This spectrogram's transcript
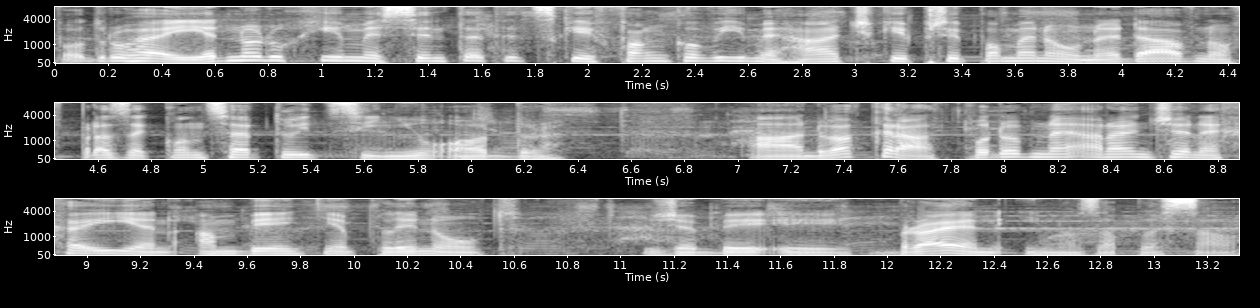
po druhé jednoduchými synteticky funkovými háčky připomenou nedávno v Praze koncertující New Order. A dvakrát podobné aranže nechají jen ambientně plynout, že by i Brian Eno zaplesal.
